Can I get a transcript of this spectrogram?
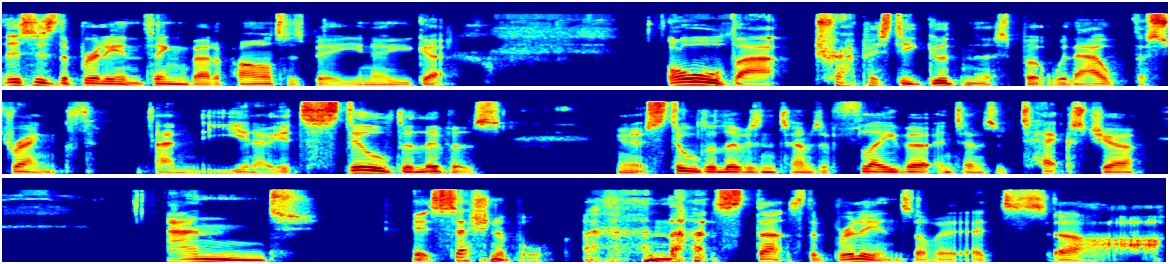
This is the brilliant thing about a Paters beer. You know, you get all that Trappisty goodness, but without the strength, and you know, it still delivers. You know, it still delivers in terms of flavor, in terms of texture, and it's sessionable, and that's that's the brilliance of it. It's ah,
